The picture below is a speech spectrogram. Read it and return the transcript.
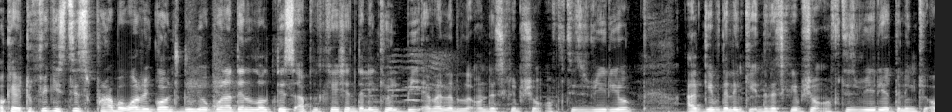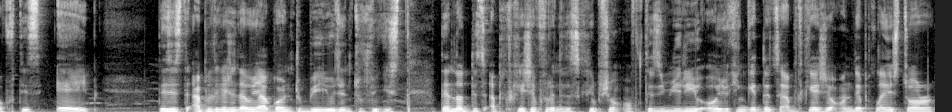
Okay to fix this problem what are you going to do? You're gonna download this application. The link will be available on the description of this video. I'll give the link in the description of this video the link of this app. This is the application that we are going to be using to fix. Download this application from the description of this video or you can get this application on the play store.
